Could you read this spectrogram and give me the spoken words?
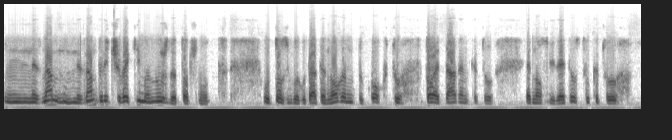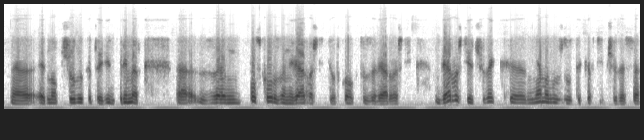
Не знам, не знам дали човек има нужда точно от, от този благодатен огън, доколкото той е даден като едно свидетелство, като едно чудо, като един пример за, по-скоро за невярващите, отколкото за вярващите. Вярващият човек няма нужда от такъв тип чудеса.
